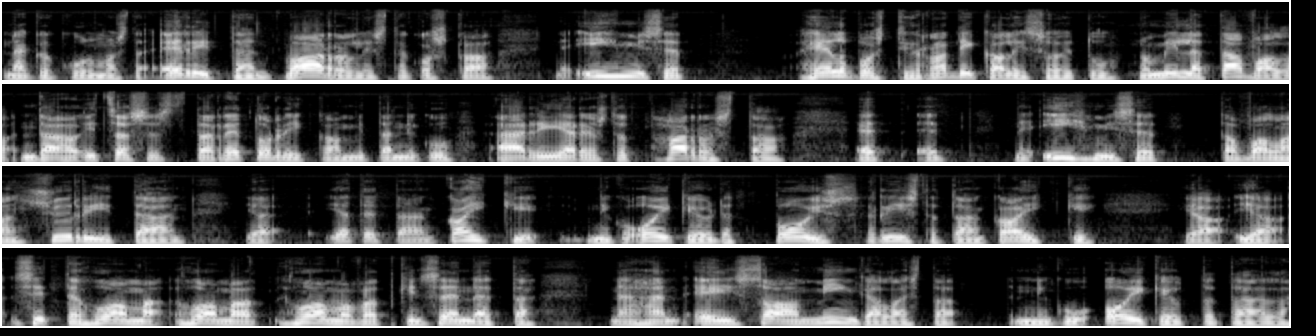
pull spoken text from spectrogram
näkökulmasta erittäin vaarallista, koska ne ihmiset helposti radikalisoituu. No millä tavalla? Tämä on itse asiassa sitä retoriikkaa, mitä niin kuin äärijärjestöt harrastaa, että et ne ihmiset tavallaan syrjitään ja jätetään kaikki niin kuin oikeudet pois, riistetään kaikki – ja, ja sitten huoma, huoma, huomaavatkin sen, että nähän ei saa minkälaista niin kuin oikeutta täällä,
